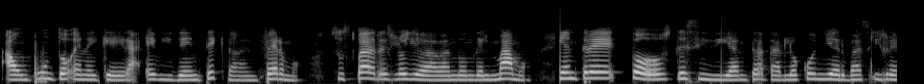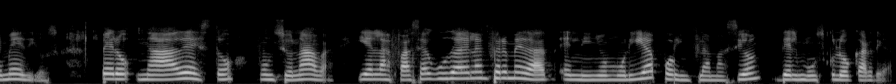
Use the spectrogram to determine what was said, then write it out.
a un punto en el que era evidente que estaba enfermo. Sus padres lo llevaban donde el mamo y entre todos decidían tratarlo con hierbas y remedios, pero nada de esto funcionaba y en la fase aguda de la enfermedad el niño moría por inflamación del músculo cardíaco.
